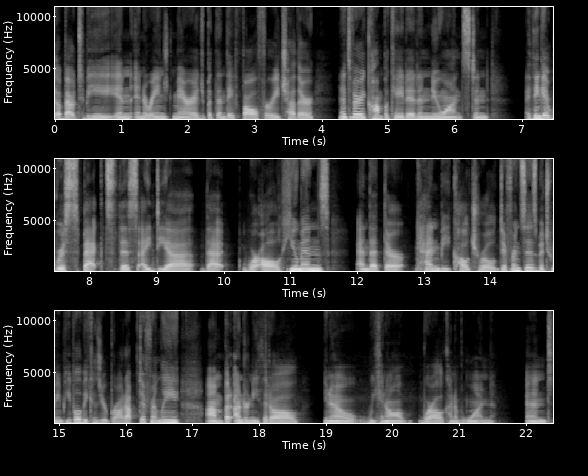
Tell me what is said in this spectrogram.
about to be in an arranged marriage, but then they fall for each other, and it's very complicated and nuanced. And I think it respects this idea that we're all humans and that there can be cultural differences between people because you're brought up differently. Um, but underneath it all, you know, we can all, we're all kind of one. And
